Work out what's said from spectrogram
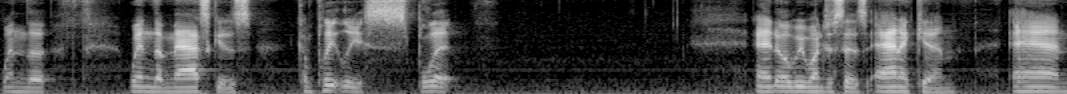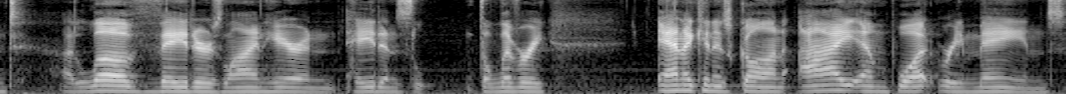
when the when the mask is completely split, and Obi Wan just says Anakin, and I love Vader's line here and Hayden's delivery. Anakin is gone. I am what remains.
